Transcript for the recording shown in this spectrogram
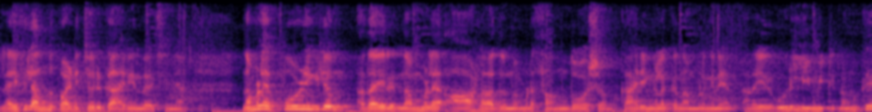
ലൈഫിൽ അന്ന് പഠിച്ചൊരു കാര്യം എന്താ വെച്ച് കഴിഞ്ഞാൽ നമ്മളെപ്പോഴെങ്കിലും അതായത് നമ്മളെ ആഹ്ലാദം നമ്മുടെ സന്തോഷം കാര്യങ്ങളൊക്കെ നമ്മളിങ്ങനെ അതായത് ഒരു ലിമിറ്റ് നമുക്ക്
